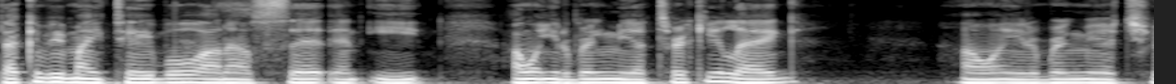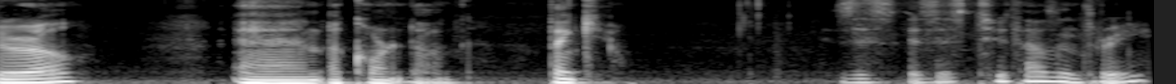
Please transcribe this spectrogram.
That could be my table and I'll sit and eat. I want you to bring me a turkey leg. I want you to bring me a churro and a corn dog. Thank you. is this is this 2003?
